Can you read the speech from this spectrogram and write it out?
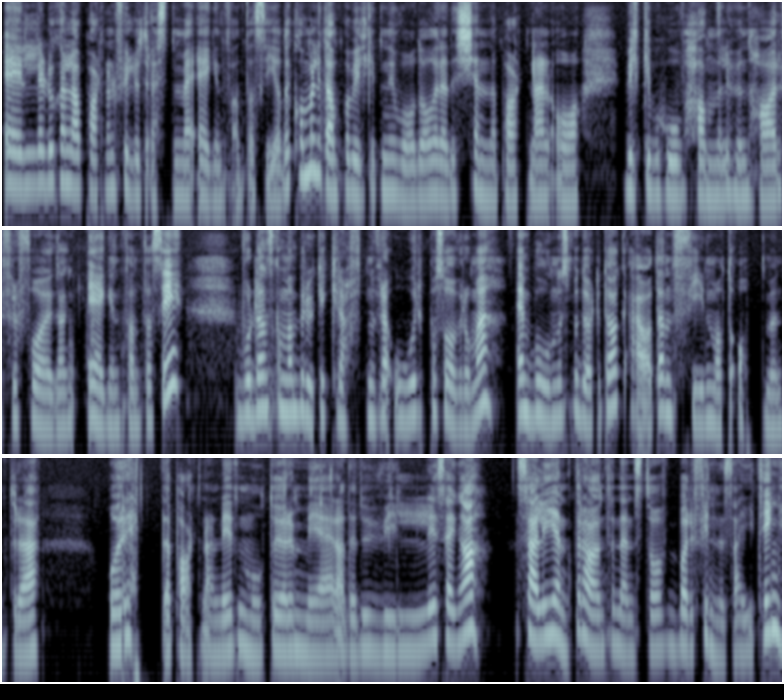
eller du kan la partneren fylle ut resten med egen fantasi. Og det kommer litt an på hvilket nivå du allerede kjenner partneren, og hvilke behov han eller hun har for å få i gang egen fantasi. Hvordan skal man bruke kraften fra ord på soverommet? En bonus med dirty talk er jo at det er en fin måte å oppmuntre og rette partneren din mot å gjøre mer av det du vil i senga. Særlig jenter har jo en tendens til å bare finne seg i ting.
